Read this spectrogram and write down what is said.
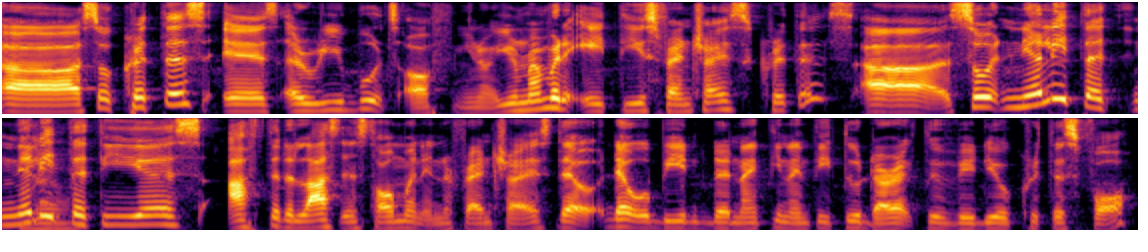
Uh, so Critters is a reboot of you know you remember the eighties franchise Critters. Uh, so nearly thir- nearly Yeah. thirty years after the last installment in the franchise, that that would be the nineteen ninety two direct to video Critters four.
